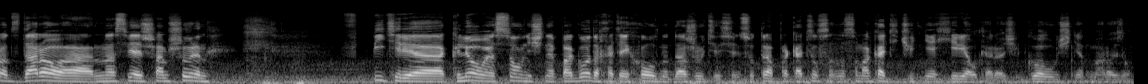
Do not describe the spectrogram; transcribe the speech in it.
Народ, здорово, на связи Шамшурин. В Питере клевая солнечная погода, хотя и холодно до жути. Сегодня с утра прокатился на самокате, чуть не охерел, короче, голову чуть не отморозил.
